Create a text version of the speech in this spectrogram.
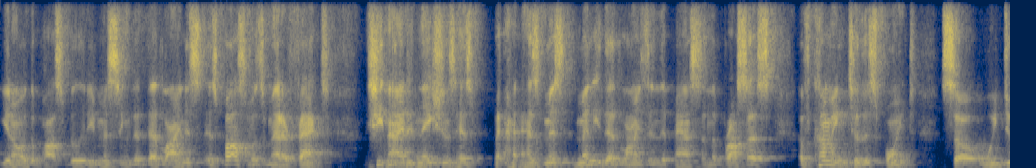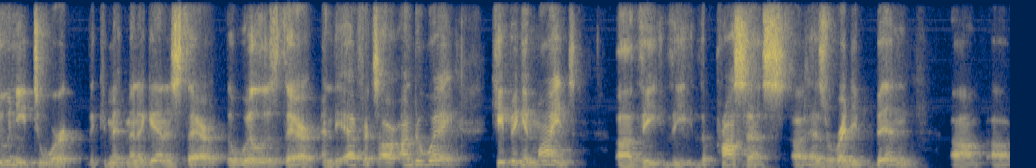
you know the possibility of missing the deadline is, is possible. As a matter of fact, the United Nations has has missed many deadlines in the past in the process of coming to this point. So we do need to work. The commitment again is there, the will is there, and the efforts are underway. Keeping in mind the the the process uh, has already been uh, uh,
